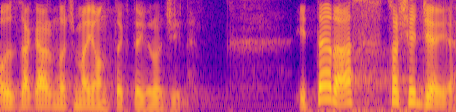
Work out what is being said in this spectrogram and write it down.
yy, zagarnąć majątek tej rodziny. I teraz co się dzieje?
